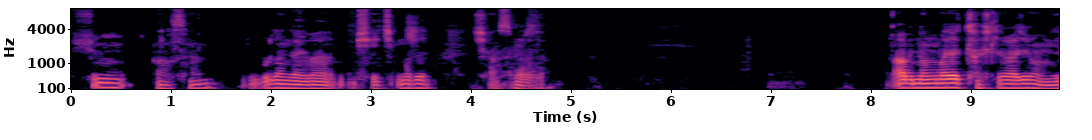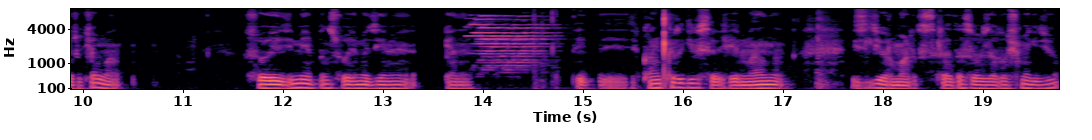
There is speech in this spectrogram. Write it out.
Şunu alsan. Buradan galiba bir şey çıkmadı. Şansımızla. Abi normalde taşları harcamam gerekiyor ama söylediğimi yapın söylemediğimi yani kankır gibi seviyorum ben izliyorum arada sırada sözler hoşuma gidiyor.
